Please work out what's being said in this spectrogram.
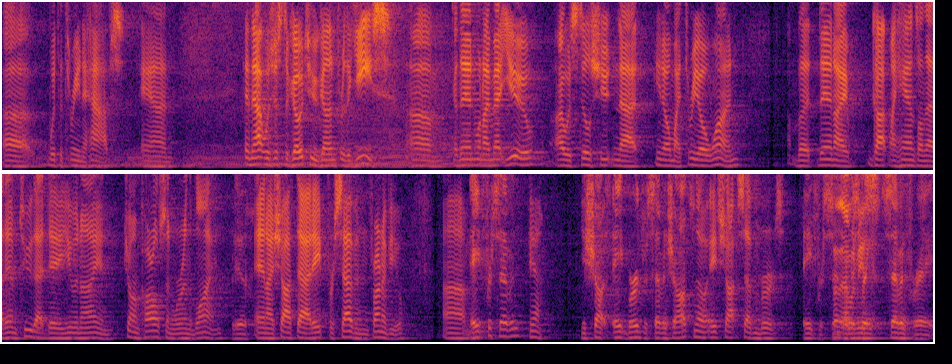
uh, with the three and a halves, and and that was just the go-to gun for the geese. Um, and then when I met you, I was still shooting that, you know, my 301. But then I got my hands on that M2 that day. You and I and John Carlson were in the blind. Yeah. And I shot that eight for seven in front of you. Um, Eight for seven. yeah. You shot eight birds with seven shots. No, eight shot, seven birds. Eight for seven. that I was would be thinking seven for eight.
